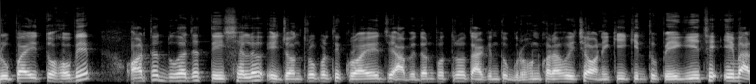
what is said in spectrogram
রূপায়িত হবে। অর্থাৎ দু সালেও এই যন্ত্রপাতি ক্রয়ের যে আবেদনপত্র, তা কিন্তু গ্রহণ করা হয়েছে, অনেকেই কিন্তু পেয়ে গিয়েছে। এবার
